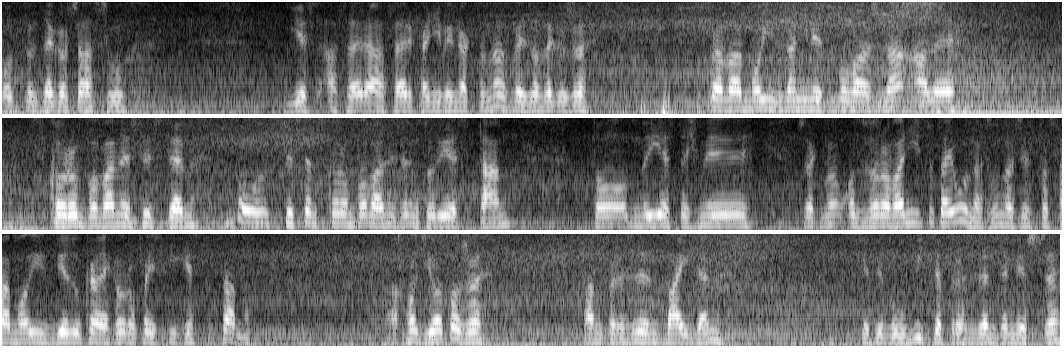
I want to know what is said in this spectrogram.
od pewnego czasu jest afera, aferka, nie wiem jak to nazwać, dlatego że sprawa moim zdaniem jest poważna, ale skorumpowany system, bo system skorumpowany, ten, który jest tam, to my jesteśmy, że tak powiem, odzorowani tutaj u nas. U nas jest to samo i w wielu krajach europejskich jest to samo. A chodzi o to, że pan prezydent Biden, kiedy był wiceprezydentem jeszcze,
